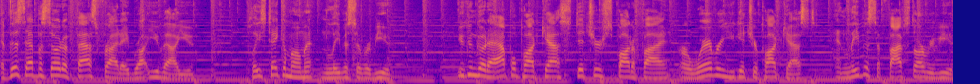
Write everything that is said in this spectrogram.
If this episode of Fast Friday brought you value, please take a moment and leave us a review. You can go to Apple Podcasts, Stitcher, Spotify, or wherever you get your podcasts and leave us a five star review.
